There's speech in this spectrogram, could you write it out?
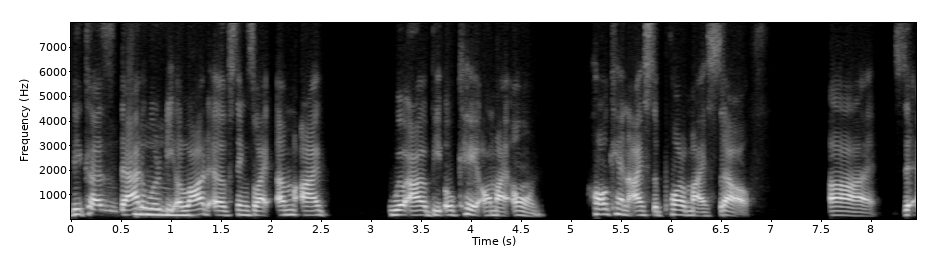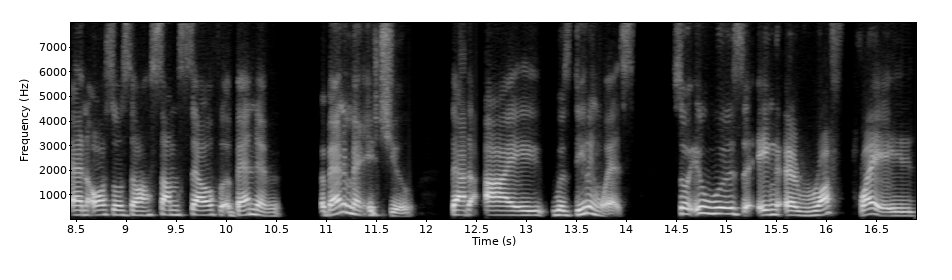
Because that mm. would be a hmm. lot of things like, am I will I be okay on my own? How can I support myself? Uh, and also some, some self abandonment abandonment issue that I was dealing with. So it was in a rough place,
